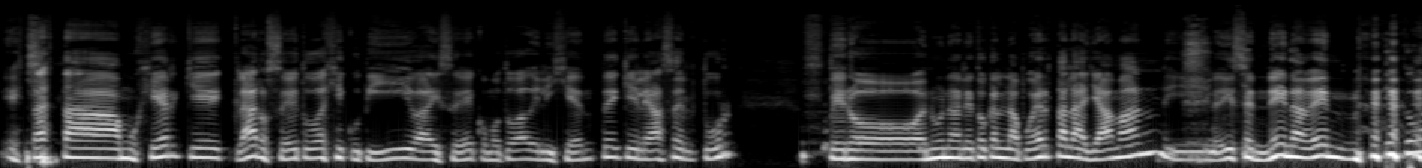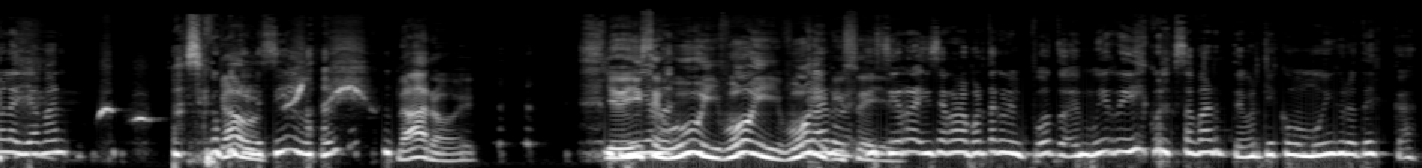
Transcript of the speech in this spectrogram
Está esta mujer que, claro, se ve toda ejecutiva y se ve como toda diligente que le hace el tour, pero en una le tocan la puerta, la llaman y le dicen, nena, ven. ¿Y cómo la llaman? Así como Claro. que le silban. claro. eh. Y le Y dice, llama- uy, voy, voy, Claro, dice y ella. cierra, y cierra la puerta con el poto. Es muy ridícula esa parte porque es como muy grotesca.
